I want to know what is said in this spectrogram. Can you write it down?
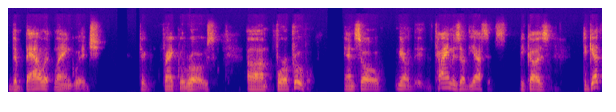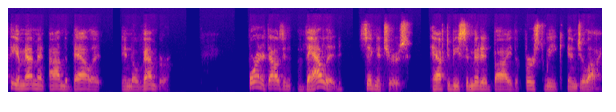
the ballot language to Frank LaRose um, for approval. And so, you know, time is of the essence because to get the amendment on the ballot in November, 400,000 valid signatures have to be submitted by the first week in July.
